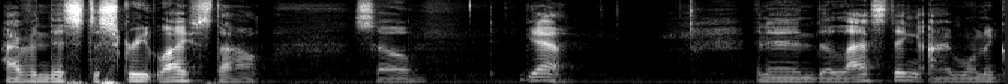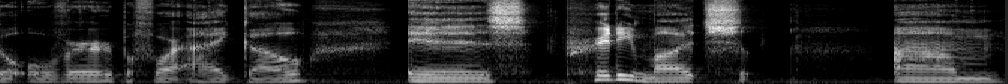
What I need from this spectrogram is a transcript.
having this discreet lifestyle. So yeah and then the last thing i want to go over before i go is pretty much um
